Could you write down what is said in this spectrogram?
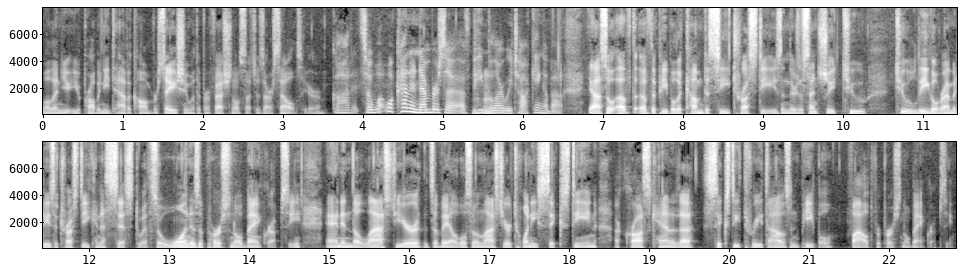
Well, then you, you probably need to have a conversation with a professional such as ourselves here. Got it. So, what, what kind of numbers of people mm-hmm. are we talking about? Yeah, so of the, of the people that come to see trustees, and there's essentially two two legal remedies a trustee can assist with. So one is a personal bankruptcy, and in the last year that's available, so in last year 2016, across Canada, 63,000 people filed for personal bankruptcy.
